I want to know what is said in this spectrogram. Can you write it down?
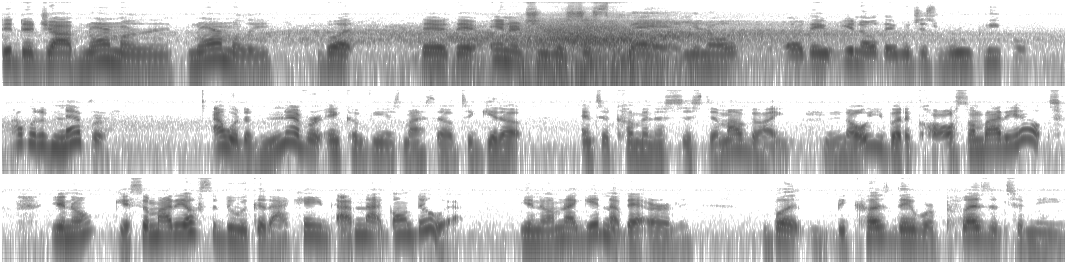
did their job normally, normally, but their their energy was just bad. You know, or they you know they were just rude people. I would have never, I would have never inconvenienced myself to get up and to come and assist them. I'd be like, no, you better call somebody else. You know, get somebody else to do it because I can't. I'm not gonna do it. You know, I'm not getting up that early. But because they were pleasant to me,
